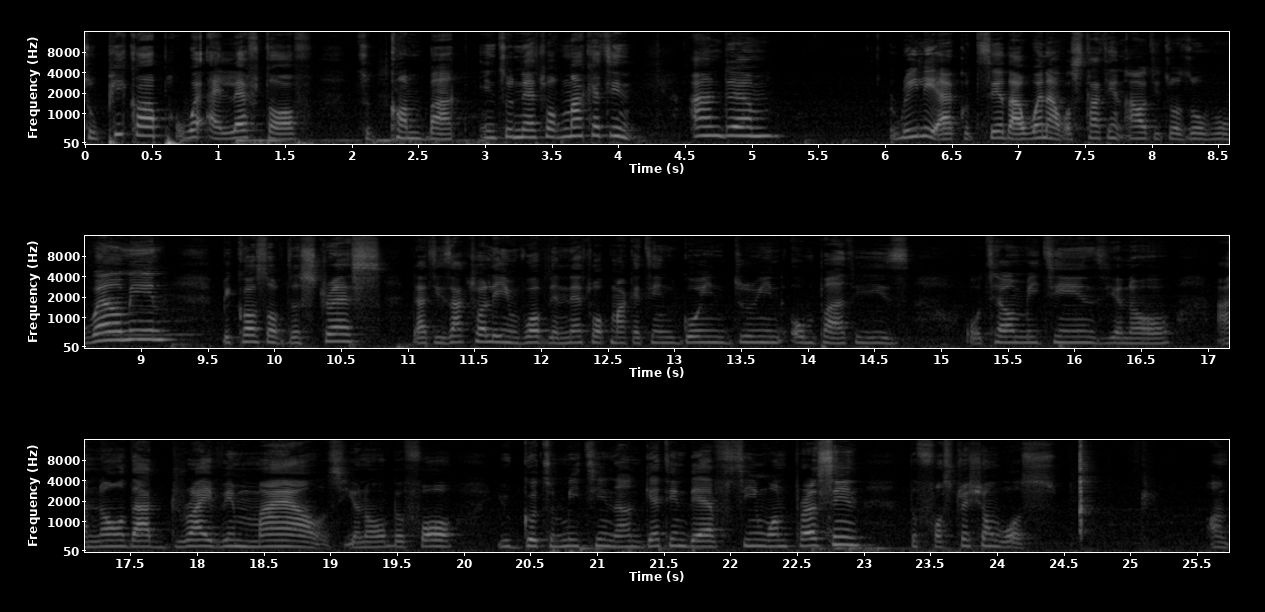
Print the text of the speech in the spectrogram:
to pick up where i left off to come back into network marketing. And um, really i could say that when i was starting out it was overwhelming because of the stress that is actually involved in network marketing going doing home parties hotel meetings you know and all that driving miles, you know, before you go to meeting and getting there, seeing one person, the frustration was on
